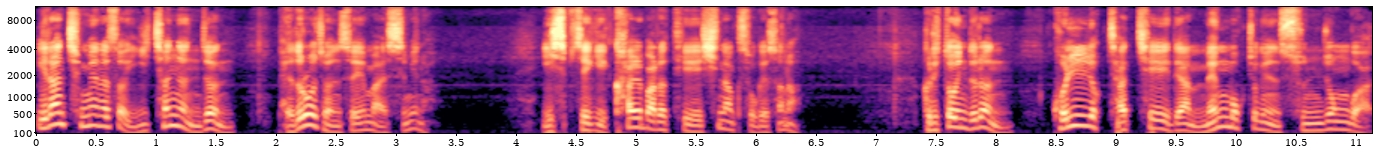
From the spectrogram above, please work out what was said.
이러한 측면에서 2000년 전 베드로 전서의 말씀이나 20세기 칼바르트의 신학 속에서나 그리스도인들은 권력 자체에 대한 맹목적인 순종과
